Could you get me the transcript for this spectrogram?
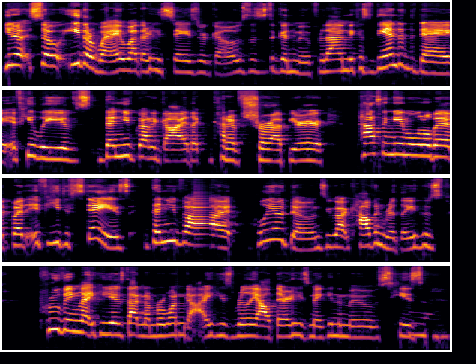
you know, so either way, whether he stays or goes, this is a good move for them because at the end of the day, if he leaves, then you've got a guy that can kind of shore up your passing game a little bit. But if he just stays, then you've got Julio Jones, you've got Calvin Ridley, who's proving that he is that number one guy. He's really out there. He's making the moves. He's Mm.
